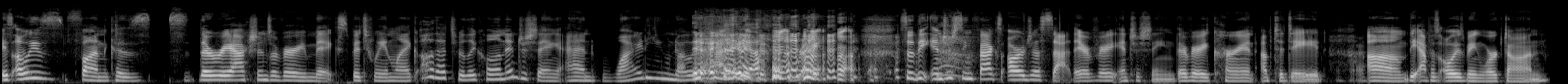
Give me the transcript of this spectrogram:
it's always fun because their reactions are very mixed between like, "Oh, that's really cool and interesting," and "Why do you know that?" right. so the interesting facts are just that they're very interesting. They're very current, up to date. Okay. Um, the app is always being worked on.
